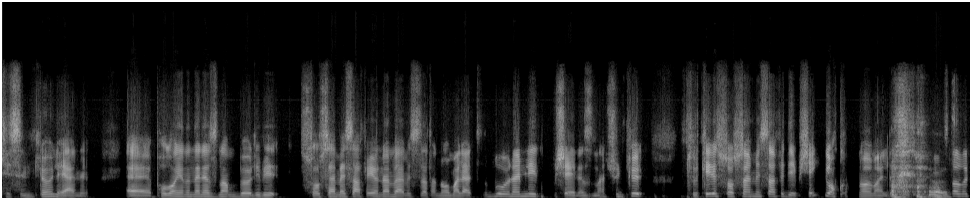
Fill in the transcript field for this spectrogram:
Kesinlikle öyle yani. Ee, Polonya'nın en azından böyle bir sosyal mesafeye önem vermesi zaten normal hayatta. Bu önemli bir şey en azından. Çünkü Türkiye'de sosyal mesafe diye bir şey yok normalde. evet. Hastalık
